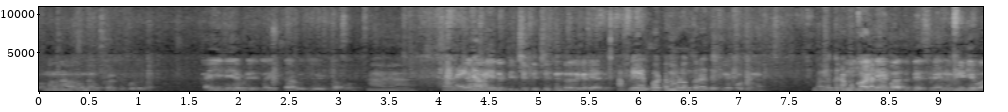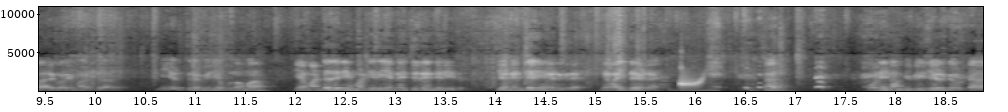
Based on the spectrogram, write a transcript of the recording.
சொன்னதுனால கொஞ்சம் உப்பு எடுத்து போடுவேன். கையிலேயே அப்படி லைட்டா அப்படி போதும். லைட்டா இது பிச்சு பிச்சு தின்றது கிடையாது. அப்படியே போட்டு முழுங்குறது. அப்படியே போட்டுங்க. குடல் பார்த்து பேசுறேன்னு வீடியோ அரை குறையமா நீ எடுக்கிற வீடியோ ஃபுல்லாமா என் மண்டை தெரிய மாட்டேங்குது என் நெஞ்சுதான் தெரியுது. என் நெஞ்சை ஏன் எடுக்கிற? என் வயிற்று எடு. ஆ? உன்னை நம்பி வீடியோ எடுக்க விட்டா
